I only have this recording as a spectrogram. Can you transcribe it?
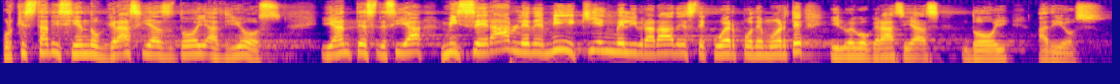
¿Por qué está diciendo gracias doy a Dios? Y antes decía, miserable de mí, ¿quién me librará de este cuerpo de muerte? Y luego gracias doy a Dios.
